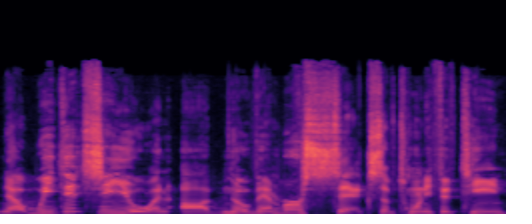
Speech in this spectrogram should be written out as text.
Now, we did see you on uh, November 6th of 2015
